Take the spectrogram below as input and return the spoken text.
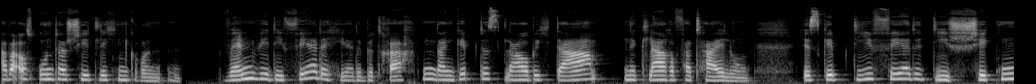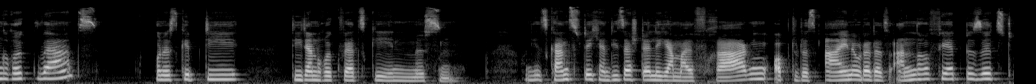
aber aus unterschiedlichen Gründen. Wenn wir die Pferdeherde betrachten, dann gibt es, glaube ich, da eine klare Verteilung. Es gibt die Pferde, die schicken rückwärts und es gibt die, die dann rückwärts gehen müssen. Und jetzt kannst du dich an dieser Stelle ja mal fragen, ob du das eine oder das andere Pferd besitzt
